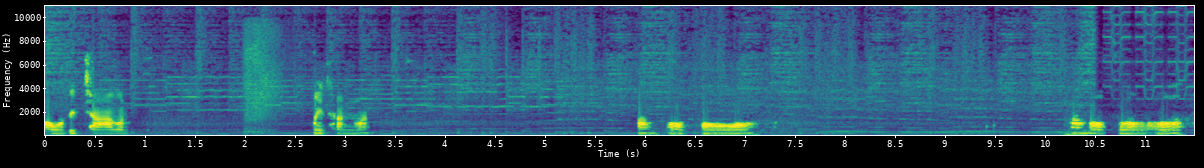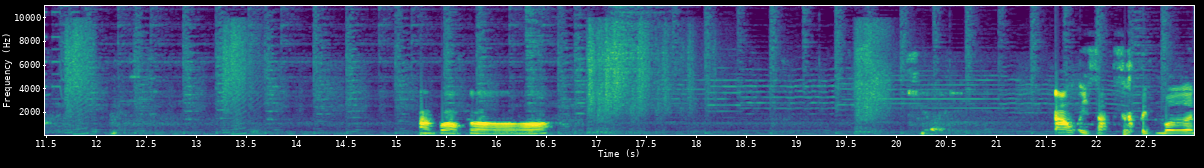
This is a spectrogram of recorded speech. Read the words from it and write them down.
เอามาติดช้าก่อน ไม่ทันมันอ้ามบอกหออ้ามบอกหออ้ามบอกหอเอาไอสัตว์สึกติดเบิร์น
